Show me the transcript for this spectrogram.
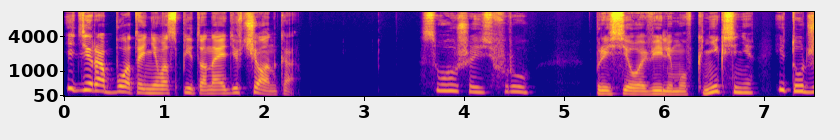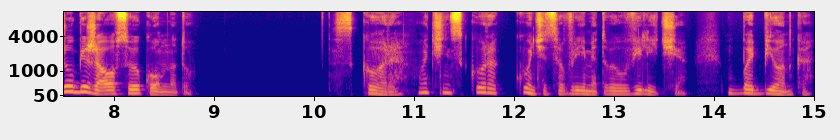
Иди работай, невоспитанная девчонка». «Слушаюсь, Фру», Присела Вильяму в Книксине и тут же убежала в свою комнату. «Скоро, очень скоро кончится время твоего величия, бабёнка»,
